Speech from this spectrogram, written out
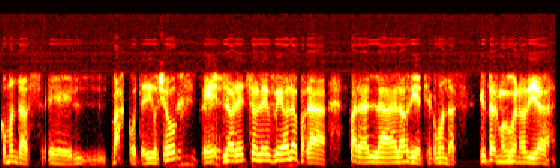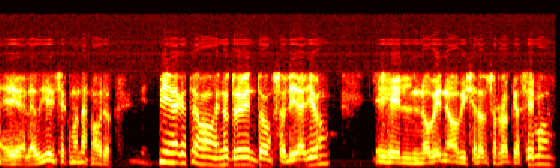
¿Cómo andás? El Vasco, te digo yo. Es Lorenzo Veola para, para la, audiencia. ¿Cómo andás? ¿Qué tal? Muy buenos días eh, a la audiencia. ¿Cómo andás, Mauro? Bien, acá estamos en otro evento solidario. Es el noveno Villalonso Rock que hacemos.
